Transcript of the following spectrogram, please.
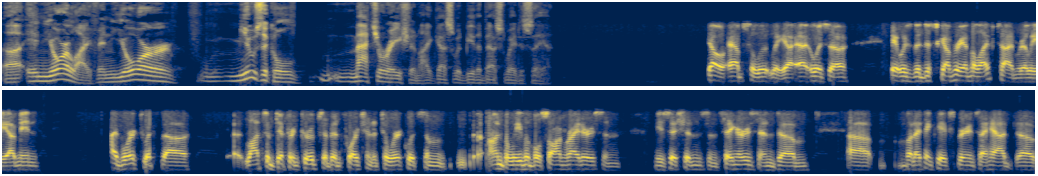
uh, in your life, in your musical maturation. I guess would be the best way to say it. Oh, absolutely. It was a, uh, it was the discovery of a lifetime. Really, I mean, I've worked with uh, lots of different groups. I've been fortunate to work with some unbelievable songwriters and musicians and singers, and um, uh, but I think the experience I had uh,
